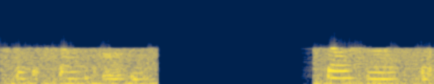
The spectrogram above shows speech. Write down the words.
I really think it's so important.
